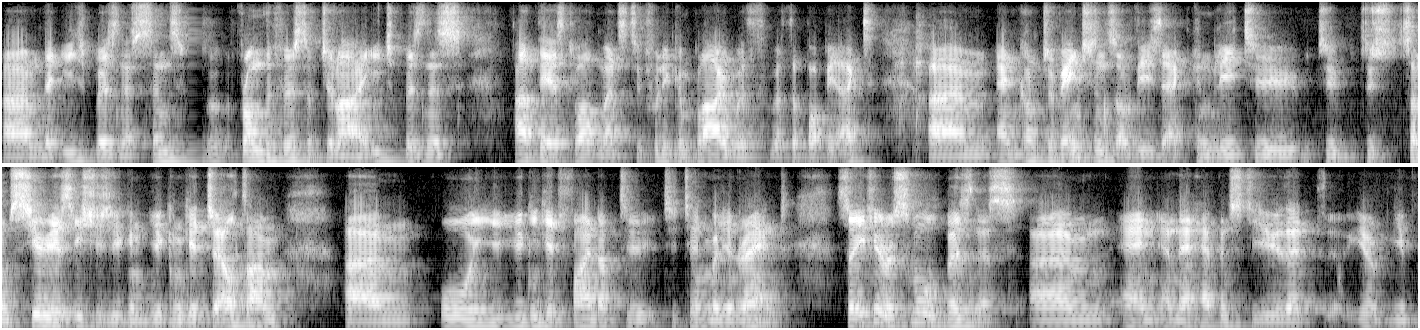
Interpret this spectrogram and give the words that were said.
um, that each business, since from the 1st of July, each business out there has 12 months to fully comply with, with the POPI Act. Um, and contraventions of these act can lead to, to, to some serious issues. You can you can get jail time um, or you, you, can get fined up to, to 10 million rand. So if you're a small business um, and, and that happens to you, that you're, you're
